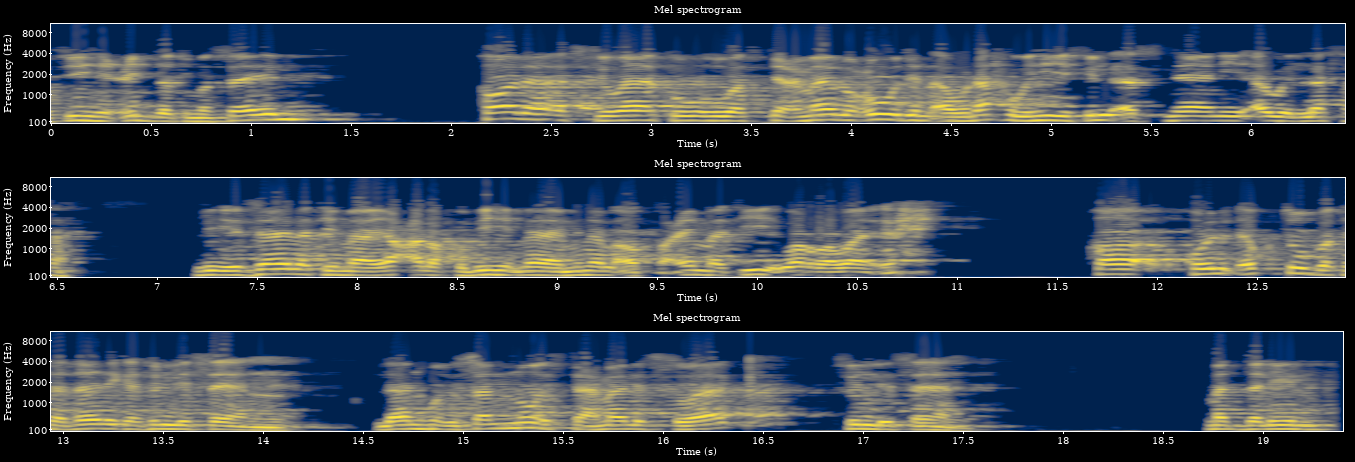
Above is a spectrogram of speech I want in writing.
وفيه عدة مسائل. قال السواك هو استعمال عود أو نحوه في الأسنان أو اللفة لإزالة ما يعلق بهما من الأطعمة والروائح. قل اكتب وكذلك في اللسان لأنه يسن استعمال السواك في اللسان. ما الدليل؟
